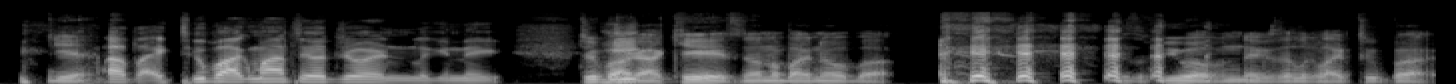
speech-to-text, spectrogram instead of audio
yeah, I was like Tupac Montel Jordan looking nigga. Tupac He- got kids. Don't nobody know about. There's a few of them niggas that look like Tupac.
